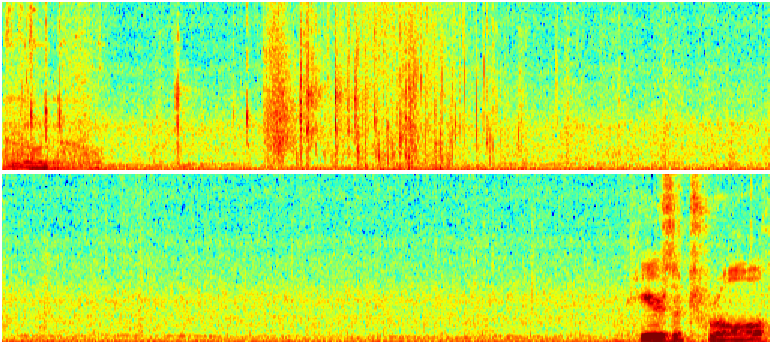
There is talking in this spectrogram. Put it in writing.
Oh no. Here's a troll.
